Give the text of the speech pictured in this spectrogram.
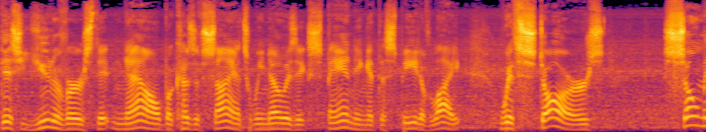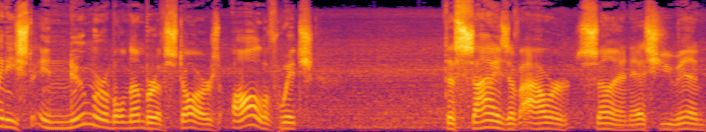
this universe that now, because of science, we know is expanding at the speed of light with stars, so many, innumerable number of stars, all of which the size of our sun, SUN,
